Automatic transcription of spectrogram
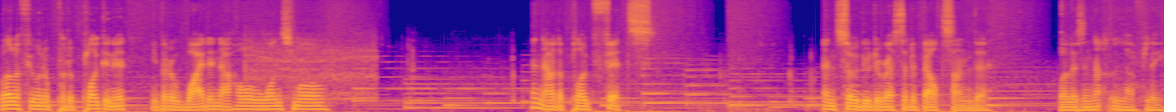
Well, if you want to put a plug in it, you better widen that hole once more. And now the plug fits. And so do the rest of the belt sander. Well, isn't that lovely?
